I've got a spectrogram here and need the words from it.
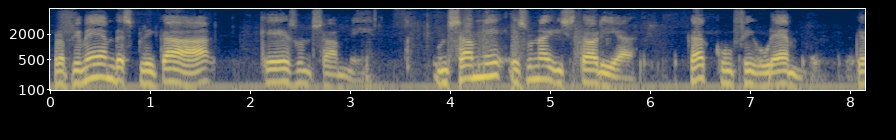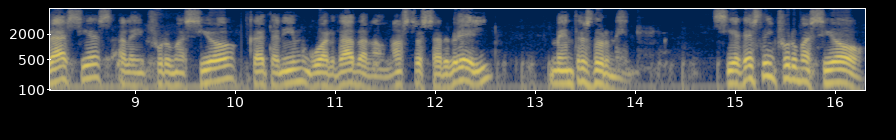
Però primer hem d'explicar què és un somni. Un somni és una història que configurem gràcies a la informació que tenim guardada en el nostre cervell mentre dormim. Si aquesta informació,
